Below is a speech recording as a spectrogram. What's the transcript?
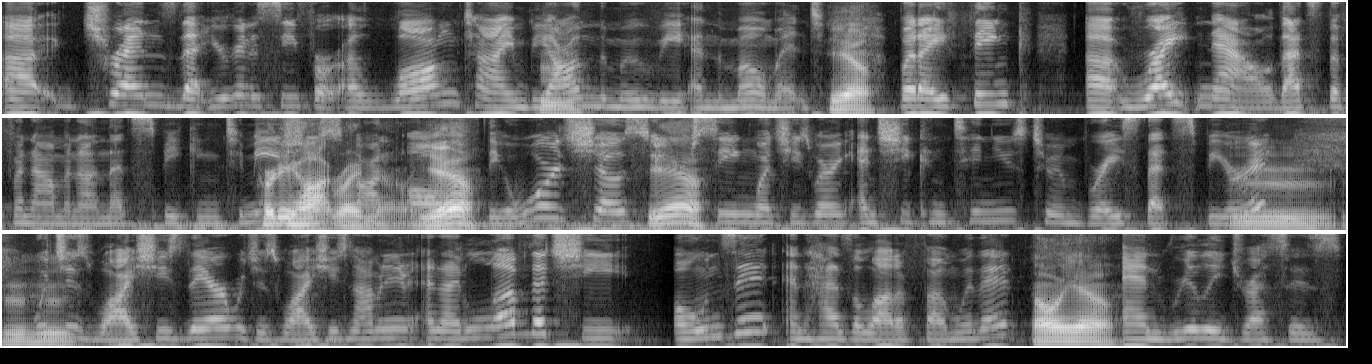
uh, trends that you're going to see for a long time beyond the movie and the moment. Yeah. But I think uh, right now that's the phenomenon that's speaking to me. Pretty hot right now. All Yeah. of the awards show, so Yeah. you're seeing what she's wearing, and she continues to embrace that spirit, Mm, mm-hmm. which is why she's there, which is why she's nominated. And I love that she owns it and has a lot of fun with it. Oh, yeah. And really dresses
